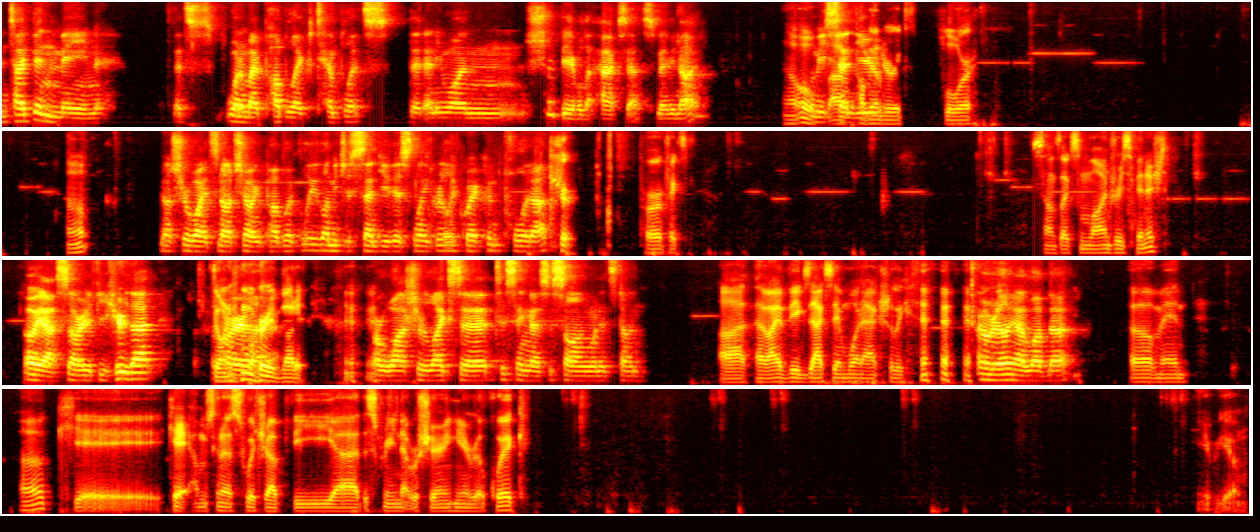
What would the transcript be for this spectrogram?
and type in main. That's one of my public templates that anyone should be able to access. Maybe not. Oh, let me uh, send uh, you under explore. Oh. Not sure why it's not showing publicly. Let me just send you this link really quick and pull it up. Sure. Perfect. Sounds like some laundry's finished. Oh yeah, sorry if you hear that. Don't or, worry uh, about it. our washer likes to to sing us a song when it's done. Uh, I have the exact same one actually. oh, really? I love that. Oh man. Okay. Okay. I'm just gonna switch up the uh, the screen that we're sharing here real quick. Here we go.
